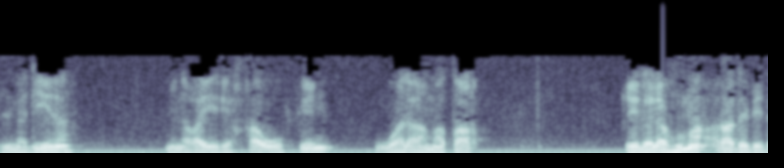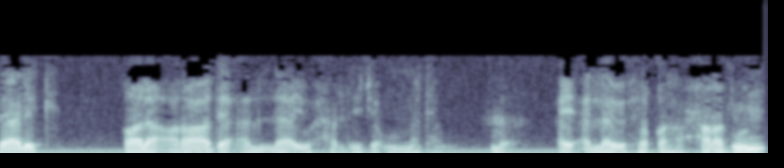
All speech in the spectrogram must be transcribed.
في المدينة من غير خوف ولا مطر. قيل له ما أراد بذلك؟ قال أراد أن لا يحرج أمته. نعم. أي أن لا يلحقها حرج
